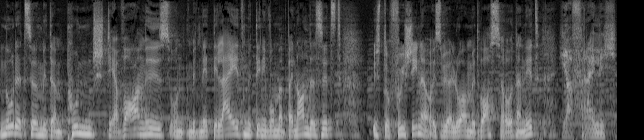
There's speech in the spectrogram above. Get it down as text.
Nur dazu mit einem Punsch, der warm ist und mit nette Leuten, mit denen wo man beieinander sitzt, ist doch viel schöner als wie allein mit Wasser, oder nicht? Ja, freilich.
